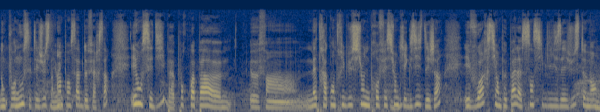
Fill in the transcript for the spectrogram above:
Donc pour nous, c'était juste Mhm. Eh impensable de faire ça. Et on s'est dit, bah, pourquoi pas euh, euh, 'fin, mettre à contribution une profession qui existe déjà et voir si on peut pas la sensibiliser justement Mhm.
